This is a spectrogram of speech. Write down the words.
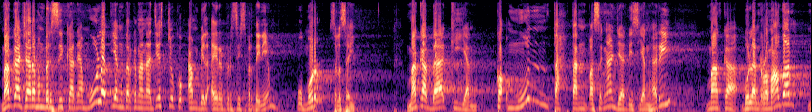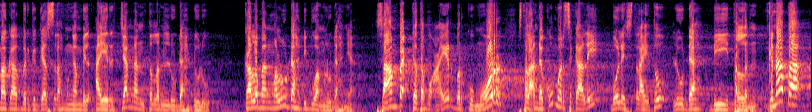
Maka cara membersihkannya mulut yang terkena najis cukup ambil air bersih seperti ini umur selesai. Maka bagi yang kok muntah tanpa sengaja di siang hari maka bulan Ramadan maka bergegaslah mengambil air jangan telan ludah dulu. Kalau memang meludah dibuang ludahnya sampai ketemu air berkumur setelah anda kumur sekali boleh setelah itu ludah ditelan. Kenapa?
